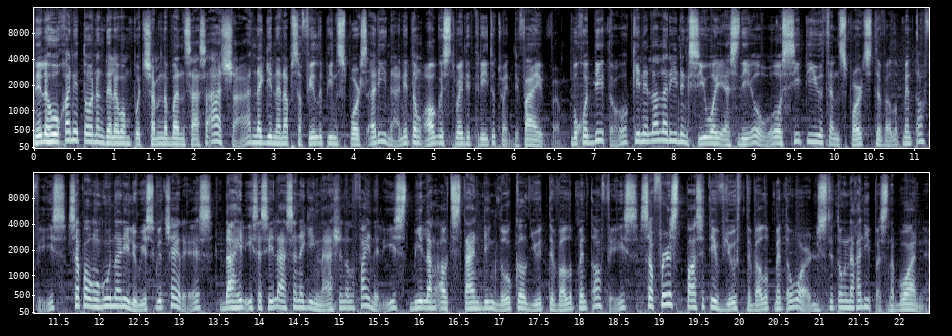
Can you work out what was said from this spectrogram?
Nilahukan ito ng 29 na bansa sa Asia na ginanap sa Philippine Sports Arena nitong August 23 to 25. Bukod dito, kinilala rin ng CYSDO o City Youth and Sports Development Office sa pangunguna ni Luis Gutierrez dahil isa sila sa naging national finalist bilang Outstanding Local Youth Development Office sa First Positive Youth Development Awards nitong nakalipas na buwan.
